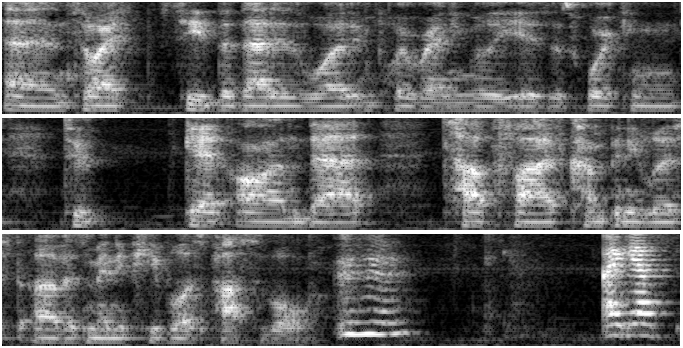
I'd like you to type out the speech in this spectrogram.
and so i see that that is what employer branding really is is working to get on that top five company list of as many people as possible I guess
